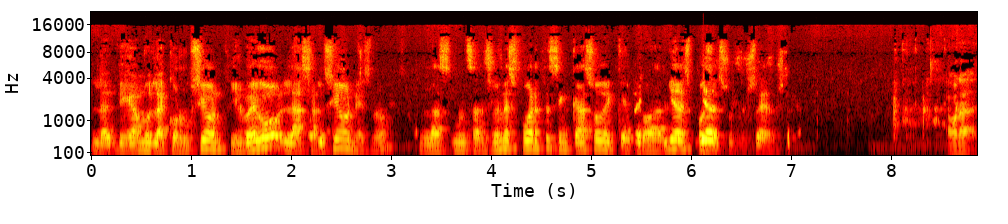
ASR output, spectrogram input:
digamos, la corrupción y luego las sanciones, ¿no? Las sanciones fuertes en caso de que todavía después de eso suceda. Ahora,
